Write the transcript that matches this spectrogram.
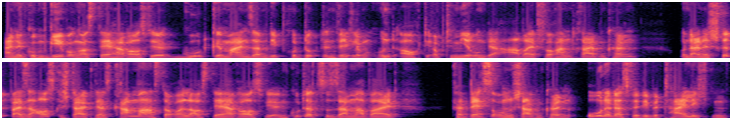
eine Umgebung, aus der heraus wir gut gemeinsam die Produktentwicklung und auch die Optimierung der Arbeit vorantreiben können. Und eine schrittweise Ausgestaltung der Scrum Master Rolle, aus der heraus wir in guter Zusammenarbeit Verbesserungen schaffen können, ohne dass wir die Beteiligten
